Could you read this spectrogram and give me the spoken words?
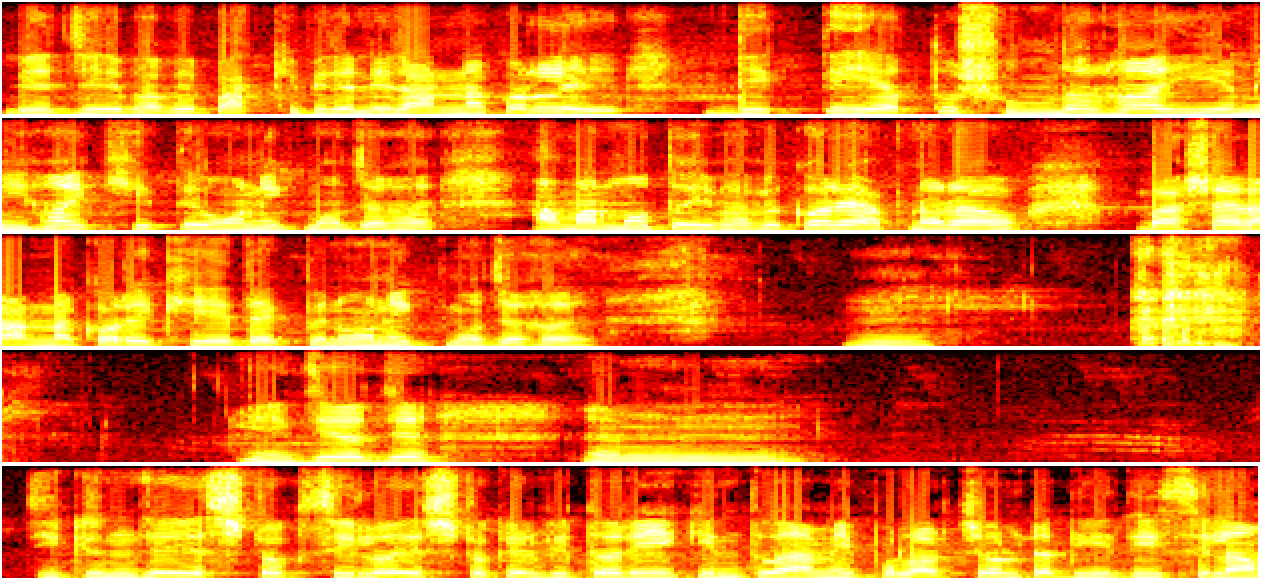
ভেজে এভাবে পাখি বিরিয়ানি রান্না করলে দেখতে এত সুন্দর হয় ইয়েমি হয়, খেতে অনেক মজা হয়। আমার মতো এভাবে করে আপনারাও বাসায় রান্না করে খেয়ে দেখবেন, অনেক মজা হয়। এই যে যে চিকেন যে স্টক ছিল স্টকের ভিতরেই কিন্তু আমি পোলাও চাউলটা দিয়ে দিয়েছিলাম।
